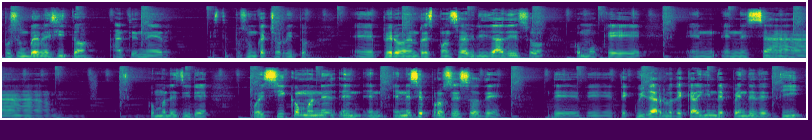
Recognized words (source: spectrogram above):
pues un bebecito a tener este pues un cachorrito, eh, pero en responsabilidades o como que en, esa ¿cómo les diré? Pues sí, como en, ese proceso de, de, cuidarlo, de que alguien depende de ti,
